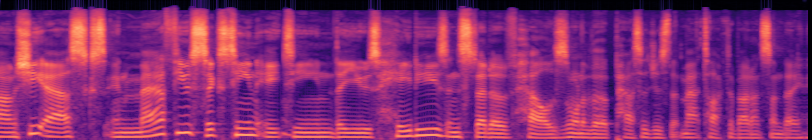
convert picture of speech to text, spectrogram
Um, she asks in Matthew 16, 18, they use Hades instead of hell. This is one of the passages that Matt talked about on Sunday.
